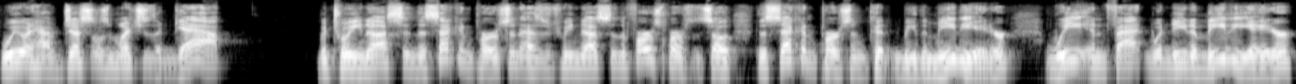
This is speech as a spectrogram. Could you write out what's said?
We would have just as much as a gap between us and the second person as between us and the first person. So the second person couldn't be the mediator. We, in fact, would need a mediator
